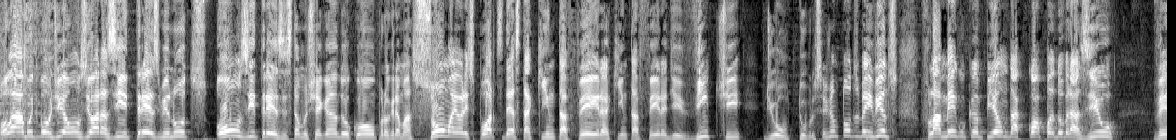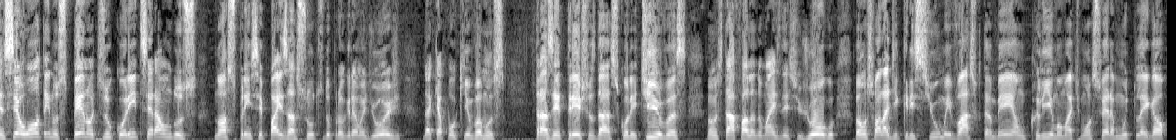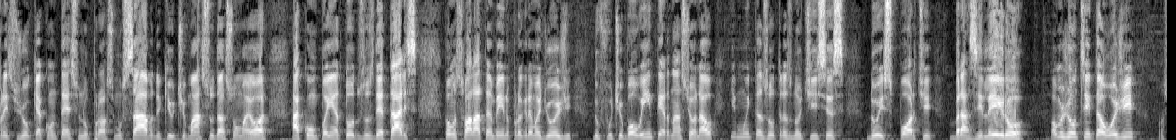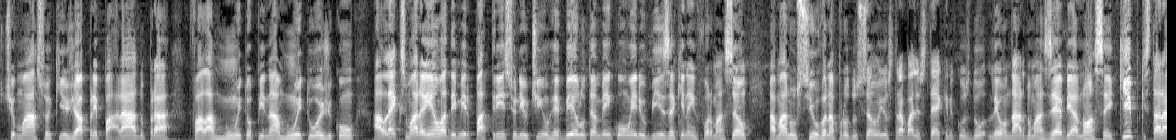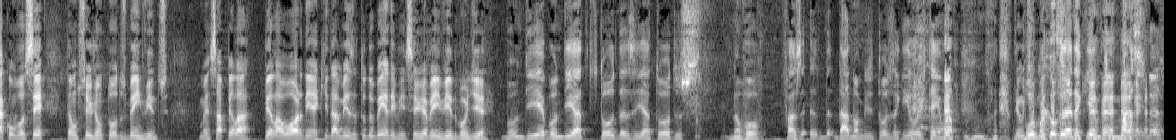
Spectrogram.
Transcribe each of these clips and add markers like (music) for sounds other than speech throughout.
Olá, muito bom dia, 11 horas e 3 minutos, 11 e 13, estamos chegando com o programa Som Maior Esportes desta quinta-feira, quinta-feira de 20 de outubro. Sejam todos bem-vindos, Flamengo campeão da Copa do Brasil, venceu ontem nos pênaltis o Corinthians, será um dos nossos principais assuntos do programa de hoje, daqui a pouquinho vamos trazer trechos das coletivas, vamos estar falando mais desse jogo, vamos falar de Criciúma e Vasco também, é um clima, uma atmosfera muito legal para esse jogo que acontece no próximo sábado que o Timaço da Som Maior acompanha todos os detalhes. Vamos falar também no programa de hoje do futebol internacional e muitas outras notícias do esporte brasileiro. Vamos juntos então, hoje nosso timaço aqui já preparado para falar muito, opinar muito hoje com Alex Maranhão, Ademir Patrício, Niltinho Rebelo, também com o Enio Bis aqui na informação, a Manu Silva na produção e os trabalhos técnicos do Leonardo Mazeb, a nossa equipe que estará com você. Então sejam todos bem-vindos. Começar pela, pela ordem aqui da mesa. Tudo bem, Ademir? Seja bem-vindo. Bom dia. Bom dia, bom dia a todas e a todos. Não vou fazer, dar nome de todos aqui. Hoje tem, uma, (laughs) tem um (laughs) público grande aqui, um time (laughs) massa.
